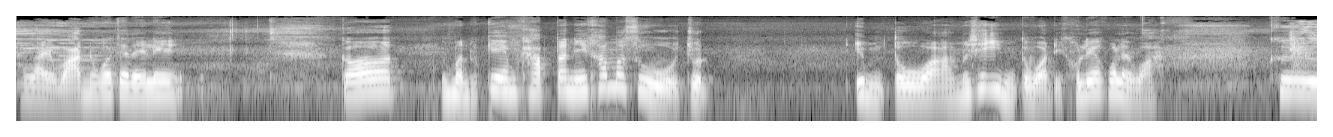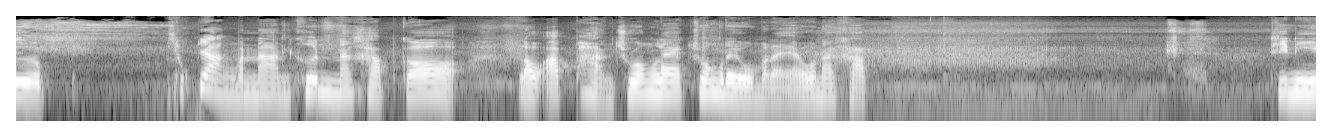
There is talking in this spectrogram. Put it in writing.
อะไรวะนึกว่าจะได้เล่น ก็ เหมือนทุกเกมครับ ตอนนี้เข้ามาสู่จุดอิ่มตัว ไม่ใช่อิ่มตัวดิเขาเรียกว่าอะไรวะ คือทุกอย่างมันนานขึ้นนะครับ ก็เราอัพผ่านช่วงแรกช่วงเร็วมาแล้วนะครับ ทีนี้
